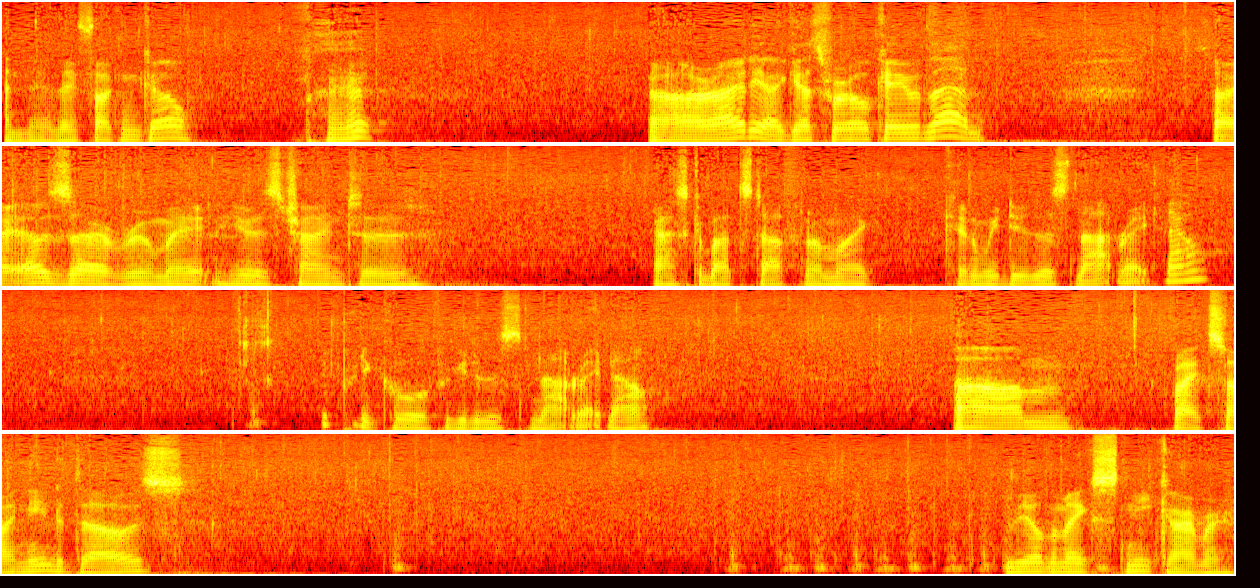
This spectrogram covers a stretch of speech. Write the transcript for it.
And there they fucking go. Alrighty, I guess we're okay with that. Sorry, that was our roommate. He was trying to ask about stuff, and I'm like, Can we do this not right now? It'd Be pretty cool if we could do this not right now. Um, right, so I needed those. To be able to make sneak armor.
